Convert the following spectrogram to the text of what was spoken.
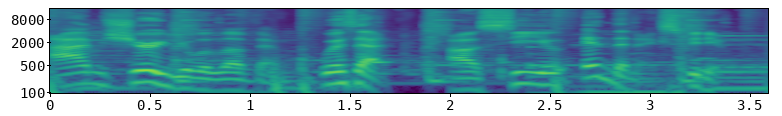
I'm sure you will love them. With that, I'll see you in the next video.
